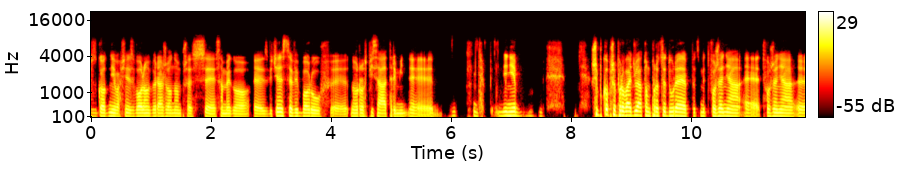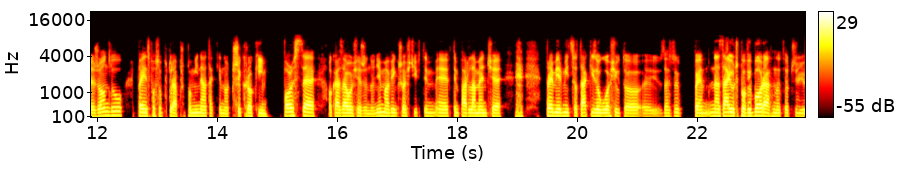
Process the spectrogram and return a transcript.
zgodnie właśnie z wolą wyrażoną przez e, samego e, zwycięzcę wyborów, no, rozpisała termin, nie, nie, szybko przeprowadziła tą procedurę tworzenia, tworzenia rządu w pewien sposób, która przypomina takie no, trzy kroki Polsce. Okazało się, że no nie ma większości w tym, w tym parlamencie. Premier Mitsotakis ogłosił to powiem, na zajutrz po wyborach, no to czyli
